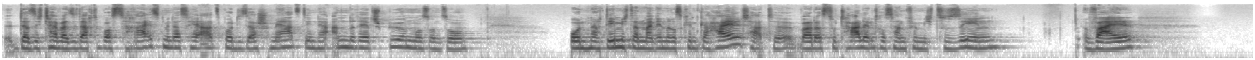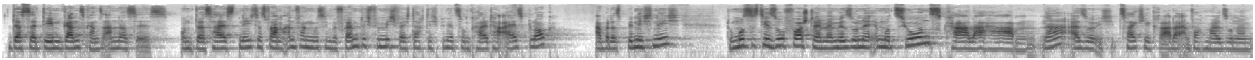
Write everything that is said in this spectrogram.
dass ich teilweise dachte, boah, es zerreißt mir das Herz, boah, dieser Schmerz, den der andere jetzt spüren muss und so. Und nachdem ich dann mein inneres Kind geheilt hatte, war das total interessant für mich zu sehen, weil das seitdem ganz, ganz anders ist. Und das heißt nicht, das war am Anfang ein bisschen befremdlich für mich, weil ich dachte, ich bin jetzt so ein kalter Eisblock, aber das bin ich nicht. Du musst es dir so vorstellen, wenn wir so eine Emotionsskala haben, ne? also ich zeige hier gerade einfach mal so eine,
